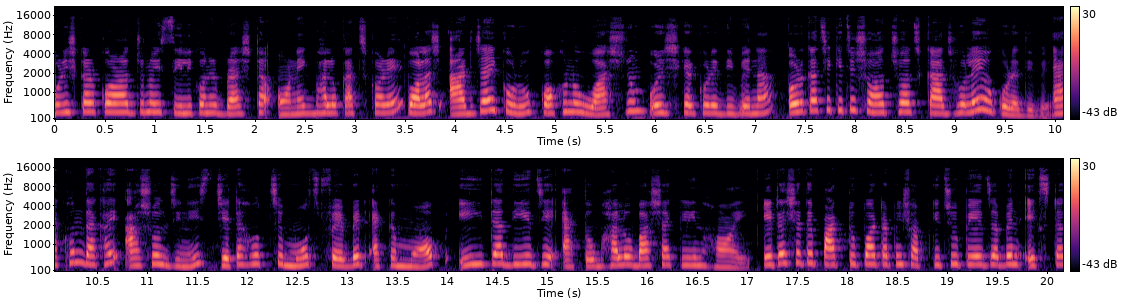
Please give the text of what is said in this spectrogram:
পরিষ্কার করার জন্য এই সিলিকনের ব্রাশটা অনেক ভালো কাজ করে। পলাশ আর যাই করুক, কখনো ওয়াশরুম পরিষ্কার করে দিবে না। ওর কাছে কিছু সহজ সহজ কাজ হলেই ও করে দিবে। এখন দেখাই আসল জিনিস, যেটা হচ্ছে মোস্ট ফেভারিট একটা মপ এইটা দিয়ে যে এত ভালো বাসা ক্লিন হয়, এটার সাথে পার্ট টু পার্ট আপনি সবকিছু পেয়ে যাবেন এক্সট্রা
